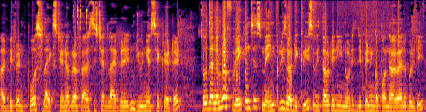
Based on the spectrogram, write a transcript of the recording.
uh, different posts like stenographer, assistant librarian, junior secretary. So the number of vacancies may increase or decrease without any notice depending upon the availability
